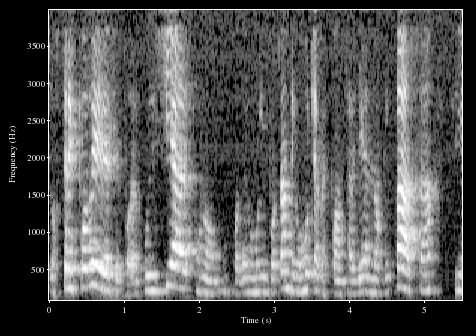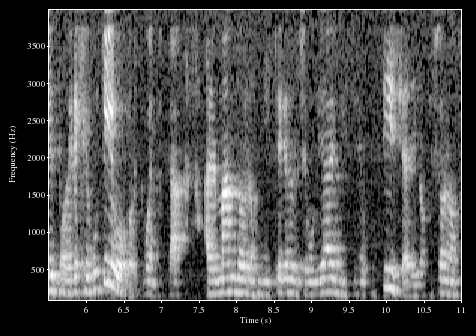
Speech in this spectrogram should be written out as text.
los tres poderes, el poder judicial, uno, un poder muy importante con mucha responsabilidad en lo que pasa, ¿sí? el poder ejecutivo, porque bueno, está al mando de los ministerios de seguridad y el Ministerio de Justicia, de lo que son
